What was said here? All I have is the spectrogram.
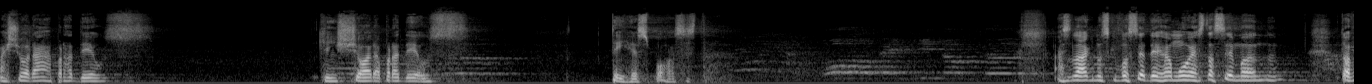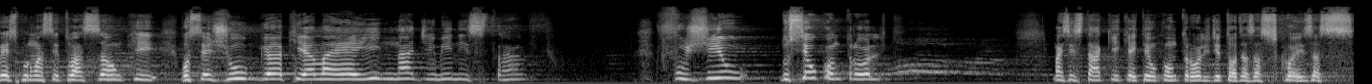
Mas chorar para Deus, quem chora para Deus, tem resposta. As lágrimas que você derramou esta semana, talvez por uma situação que você julga que ela é inadministrável, fugiu do seu controle mas está aqui quem tem o controle de todas as coisas.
